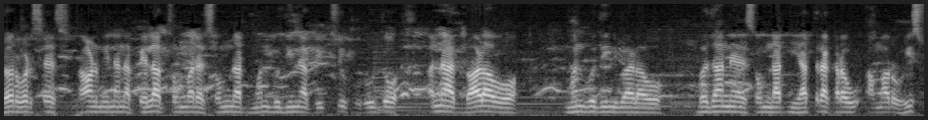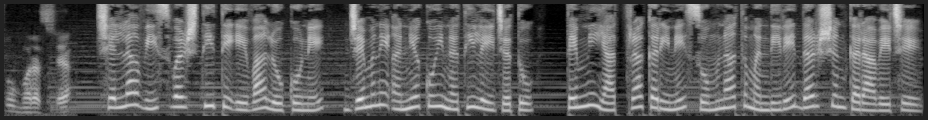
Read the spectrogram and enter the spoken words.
દર વર્ષે શ્રાવણ મહિનાના પહેલા સોમવારે સોમનાથ મનબુદ્ધિના ભિક્ષુક વૃદ્ધો અનાથ બાળાઓ મનબુદ્ધિની બાળાઓ બધાને સોમનાથની યાત્રા કરાવવું અમારું મારું વિશ્વ વર્ષ છે. છેલ્લા વીસ વર્ષથી તે એવા લોકોને જેમને અન્ય કોઈ નથી લઈ જતું તેમની યાત્રા કરીને સોમનાથ મંદિરે દર્શન કરાવે છે.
